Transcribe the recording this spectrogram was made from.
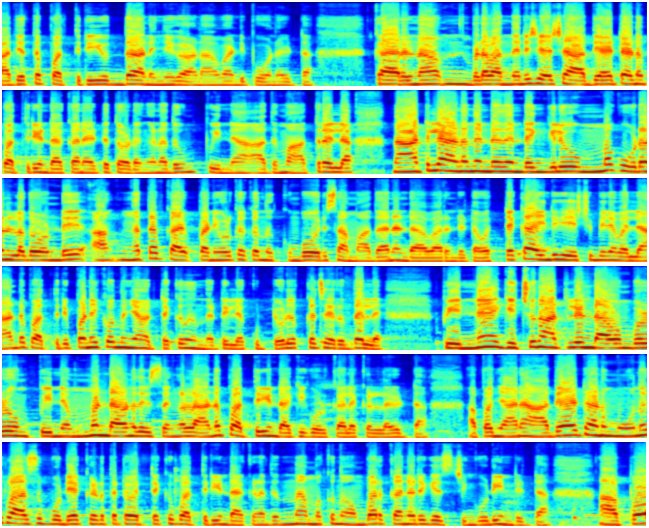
ആദ്യത്തെ പത്തിരി യുദ്ധമാണ് ഇനി കാണാൻ വേണ്ടി പോകണ കേട്ടോ കാരണം ഇവിടെ വന്നതിന് ശേഷം ആദ്യമായിട്ടാണ് പത്തിരി ഉണ്ടാക്കാനായിട്ട് തുടങ്ങണതും. പിന്നെ അത് മാത്രമല്ല നാട്ടിലാണെന്നുണ്ടെന്നുണ്ടെങ്കിൽ ഉമ്മ കൂടെ ഉള്ളതുകൊണ്ട് അങ്ങനത്തെ പണികൾക്കൊക്കെ നിൽക്കുമ്പോൾ ഒരു സമാധാനം ഉണ്ടാവാറുണ്ട് കേട്ടോ ഒറ്റയ്ക്ക് അതിന്റെ ശേഷം പിന്നെ വല്ലാണ്ട് പത്തിരിപ്പണിക്കൊന്നും ഞാൻ ഒറ്റയ്ക്ക് നിന്നിട്ടില്ല. കുട്ടികളൊക്കെ ചെറുതല്ലേ. പിന്നെ ഗിച്ചു നാട്ടിലുണ്ടാവുമ്പോഴും പിന്നെ ഉമ്മ ഉണ്ടാവുന്ന ദിവസങ്ങളിലാണ് പത്തിരി ഉണ്ടാക്കി കൊടുക്കാനൊക്കെ ഉള്ളത് കിട്ടുക അപ്പം ഞാൻ ആദ്യമായിട്ടാണ് മൂന്ന് ക്ലാസ് പൊടിയൊക്കെ എടുത്തിട്ട് ഒറ്റയ്ക്ക് പത്തിരി ഉണ്ടാക്കുന്നത് ഇന്ന് നമുക്ക് നോമ്പ് ഇറക്കാൻ ഒരു ഗസ്റ്റും കൂടി ഉണ്ട് കേട്ടോ. അപ്പോൾ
